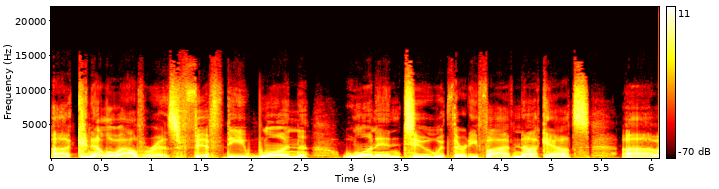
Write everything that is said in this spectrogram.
Uh, Canelo Alvarez, 51 1 and 2 with 35 knockouts. Uh,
